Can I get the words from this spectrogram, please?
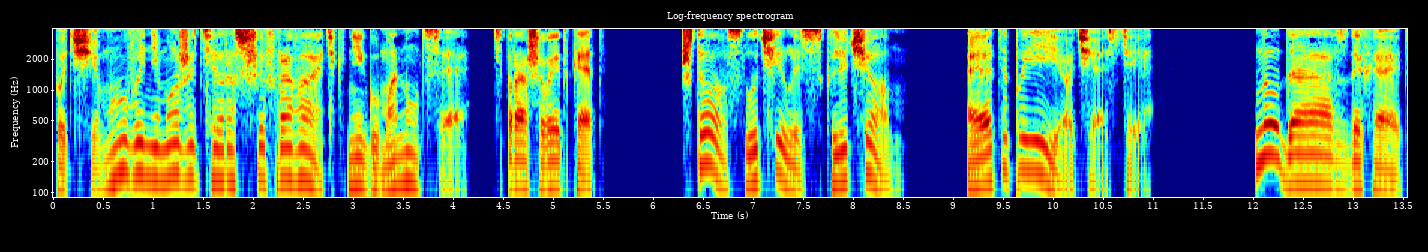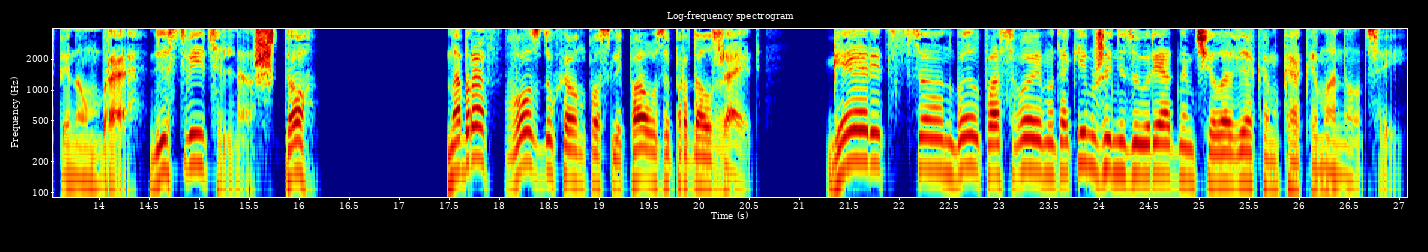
почему вы не можете расшифровать книгу Мануция?» — спрашивает Кэт. «Что случилось с ключом?» «Это по ее части». «Ну да», — вздыхает Пенумбра, — «действительно, что?» Набрав воздуха, он после паузы продолжает. Герритсон был по-своему таким же незаурядным человеком, как и Мануций.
